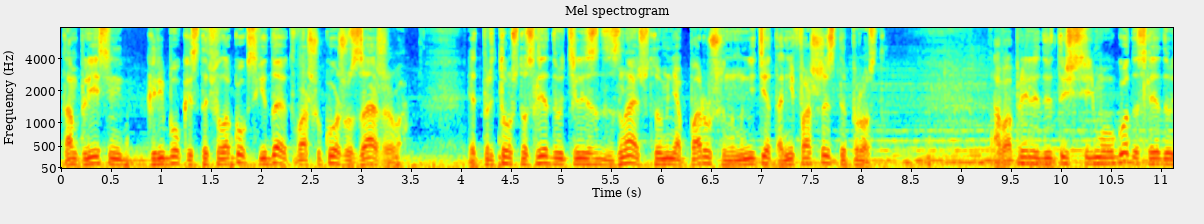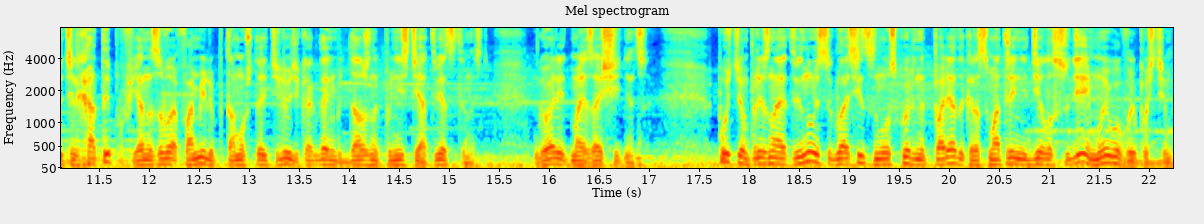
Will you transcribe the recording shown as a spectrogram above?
Там плесень, грибок и стафилококк съедают вашу кожу заживо. Это при том, что следователи знают, что у меня порушен иммунитет. Они фашисты просто. А в апреле 2007 года следователь Хатыпов, я называю фамилию, потому что эти люди когда-нибудь должны понести ответственность, говорит моя защитница. Пусть он признает вину и согласится на ускоренный порядок рассмотрения дела в суде, и мы его выпустим.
